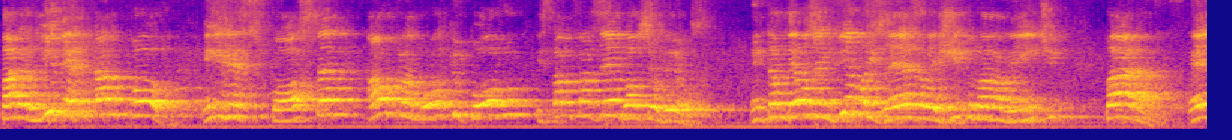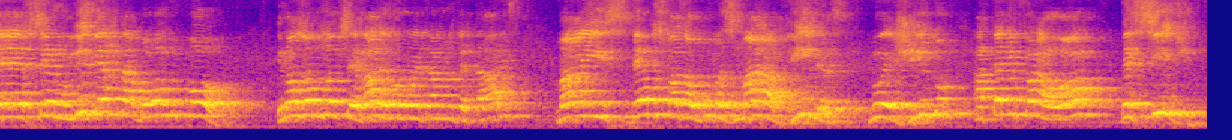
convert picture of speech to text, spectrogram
para libertar o povo, em resposta ao clamor que o povo estava fazendo ao seu Deus. Então Deus envia Moisés ao Egito novamente para é, ser o libertador do povo. E nós vamos observar, eu não vou entrar nos detalhes, mas Deus faz algumas maravilhas no Egito, até que faraó decide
